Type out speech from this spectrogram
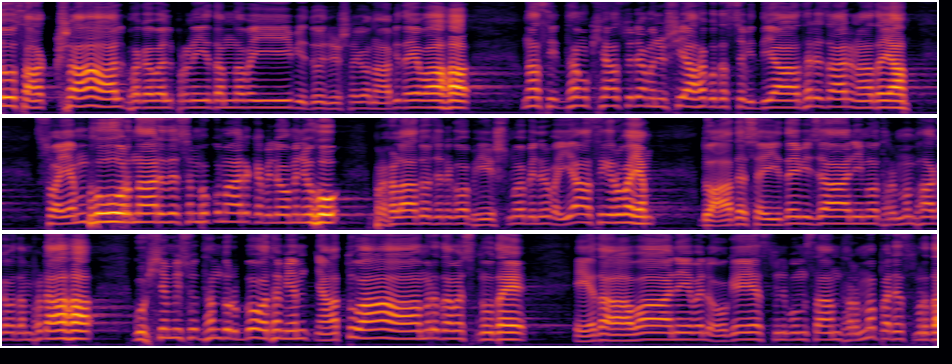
തു സാക്ഷാൽ ഭഗവത് പ്രണീതം ന വൈ വിദുരിഷയോ നാഭിദേവാഹ. ന സിദ്ധമുഖ്യാസുര മനുഷ്യാ കുതസ് വിദ്യാധരചാരണാദയ സ്വയംഭൂർനാരദ ശംഭുകുമാര കപിലോ മനുഹു പ്രഹ്ലാദോ ജനകോ ഭീഷ്മ ബിലുർവയ്യാസീർവയം ദ്വാദശൈത വിജാനിമോ ധർമ്മം ഭാഗവതം ഭടാഹ. ഗുഹ്യം വിശുദ്ധം ദുർബോധം യം ജ്ഞാത്വാമൃതമശ്നുതേ ഏതാവാനേവ ലോകേയസ്മിൻ പുംസാം ധർമ്മപരസ്മൃത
